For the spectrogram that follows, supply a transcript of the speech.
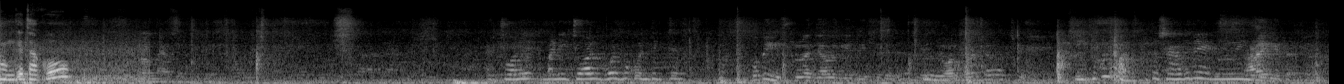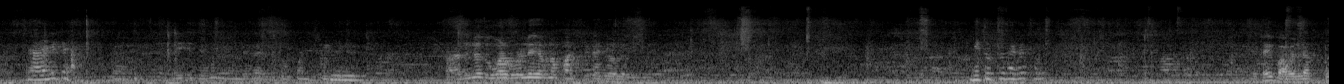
সঙ্গে থাকো। মানে জল ভরবো কোন দিক থেকে কত ইনস্টলার গিয়ে দেখে দেবে। জল খরচা হচ্ছে? এইটুকু জল তো সারাদিনে আড়াই লিটার। আড়াই লিটার? হ্যাঁ, এই যে দেখুন লেখা আছে টু পয়েন্ট থ্রি সারাদিনে দুবার ভরলেই আপনার পাঁচ লিটার জল হয়ে যাবে। ভেতরটা দেখা চলো এটাই বাবেল লাগতো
